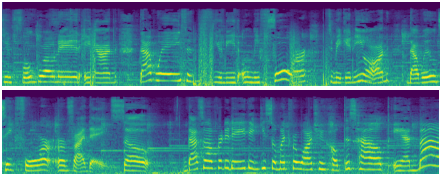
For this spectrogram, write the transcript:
to full grown it and that way since you need only four to make a neon that will take four or five days. So that's all for today. Thank you so much for watching. Hope this helped and bye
